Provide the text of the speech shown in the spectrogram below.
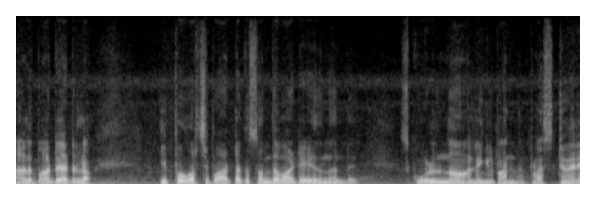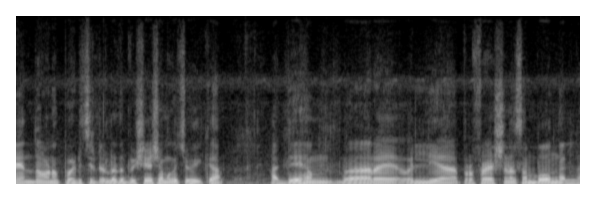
ആൾ പാട്ട് കേട്ടല്ലോ? ഇപ്പോൾ കുറച്ച് പാട്ടൊക്കെ സ്വന്തമായിട്ട് എഴുതുന്നുണ്ട്. സ്കൂളിൽ നിന്നോ അല്ലെങ്കിൽ പന്ത് പ്ലസ് ടു വരെ എന്തോ പഠിച്ചിട്ടുള്ളത്. വിശേഷം നമുക്ക് ചോദിക്കാം. അദ്ദേഹം വേറെ വലിയ പ്രൊഫഷണൽ സംഭവം എന്നല്ല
